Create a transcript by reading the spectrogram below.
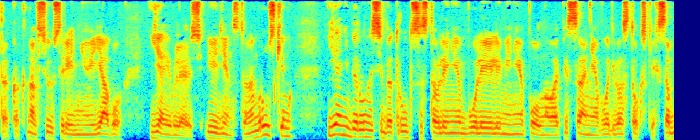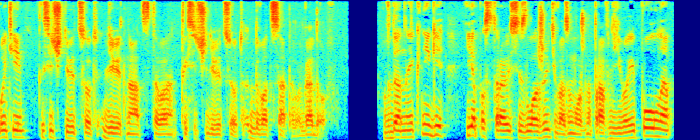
так как на всю Среднюю Яву я являюсь единственным русским, я не беру на себя труд составления более или менее полного описания владивостокских событий 1919-1920 годов. В данной книге я постараюсь изложить, возможно, правдиво и полно,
